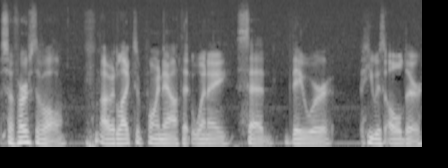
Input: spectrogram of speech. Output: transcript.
so first of all, I would like to point out that when I said they were he was older,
